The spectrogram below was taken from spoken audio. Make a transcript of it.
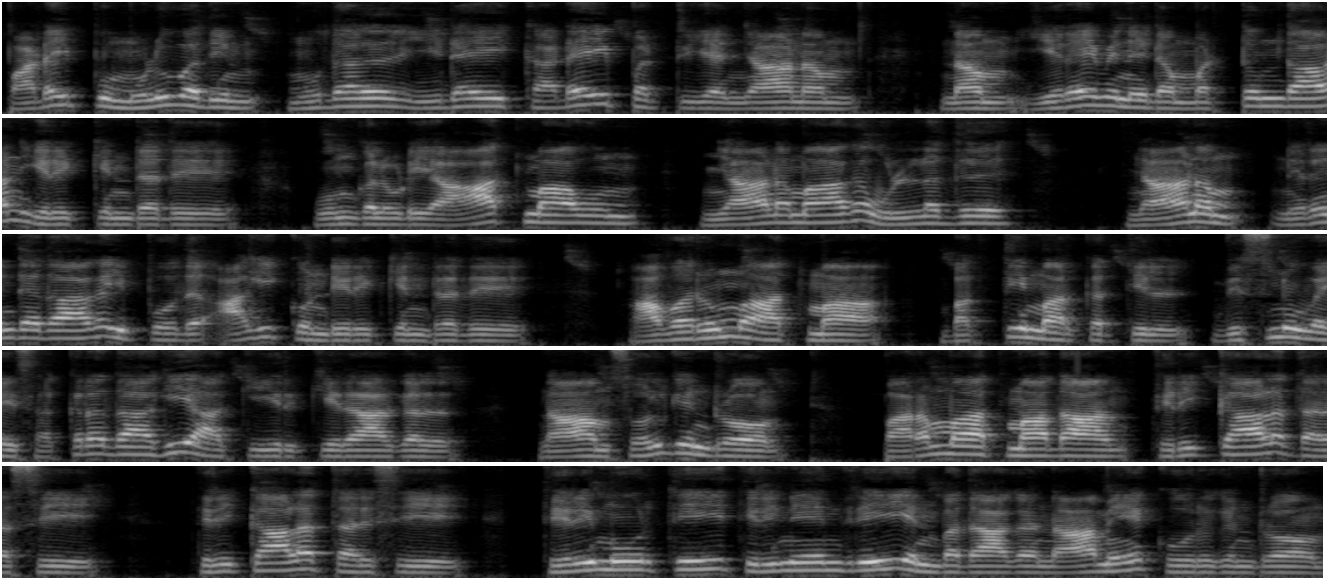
படைப்பு முழுவதின் முதல் இடை கடை பற்றிய ஞானம் நம் இறைவனிடம் மட்டும்தான் இருக்கின்றது. உங்களுடைய ஆத்மாவும் ஞானமாக உள்ளது. ஞானம் நிறைந்ததாக இப்போது ஆகிக் கொண்டிருக்கின்றது. அவரும் ஆத்மா பக்தி மார்க்கத்தில் விஷ்ணுவை சக்கரதாகி ஆக்கியிருக்கிறார்கள். நாம் சொல்கின்றோம் பரமாத்மாதான் திரிகால தரசி திரிகால தரிசி திரிமூர்த்தி திரிநேந்திரி என்பதாக நாமே கூறுகின்றோம்.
